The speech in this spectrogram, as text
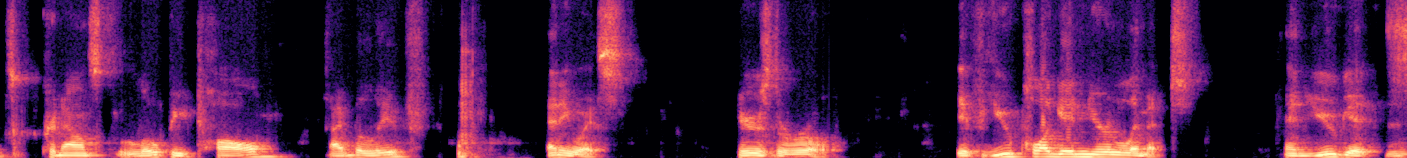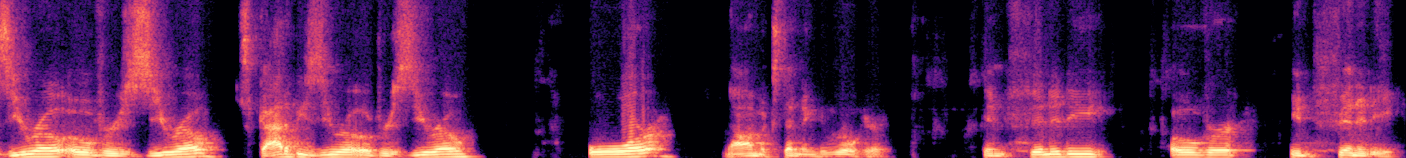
it's pronounced L'Hopital, I believe. Anyways, here's the rule. If you plug in your limit and you get zero over zero, it's got to be zero over zero, or now I'm extending the rule here infinity over infinity.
